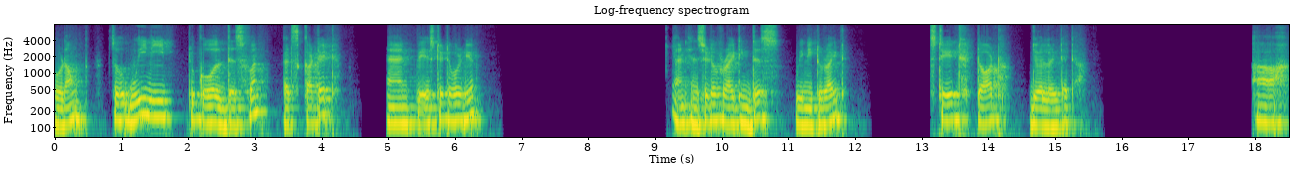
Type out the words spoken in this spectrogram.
go down. So we need to call this one. Let's cut it and paste it over here. And instead of writing this we need to write state dot jewelry data. Uh,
